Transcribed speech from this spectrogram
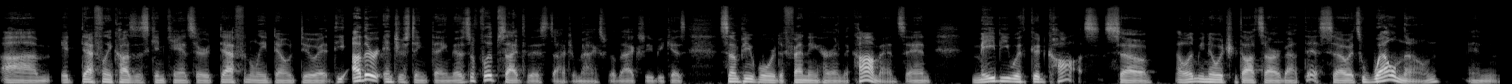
um, it definitely causes skin cancer. Definitely don't do it. The other interesting thing, there's a flip side to this, Dr. Maxfield, actually, because some people were defending her in the comments and maybe with good cause. So now let me know what your thoughts are about this. So it's well known and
